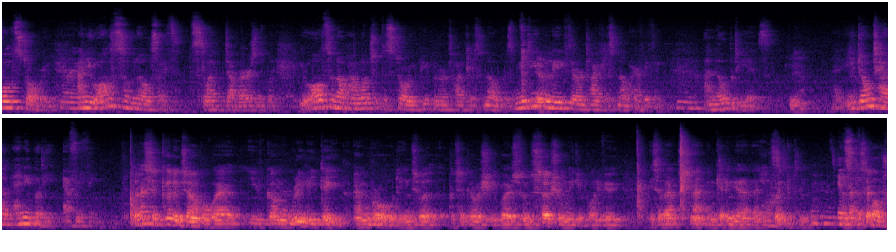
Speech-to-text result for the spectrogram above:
full story. Right. And you also know, so it's slight diversion, but you also know how much of the story people are entitled to know. Because media Yeah. believe they're entitled to know everything, Mm. and nobody is. Yeah. Uh, You don't tell anybody everything. But that's a good example where you've gone really deep and broad into a particular issue, whereas from a social media point of view, it's about snap and getting it out there Yes. quick. And, Mhm. It's the so, quote.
